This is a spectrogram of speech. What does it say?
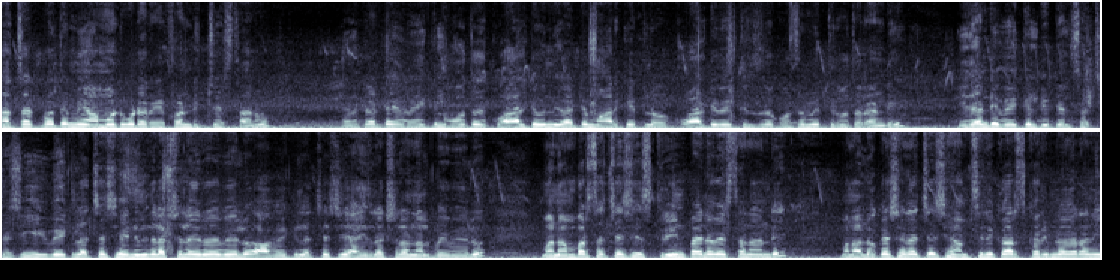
నచ్చకపోతే మీ అమౌంట్ కూడా రిఫండ్ ఇచ్చేస్తాను. ఎందుకంటే వెహికల్ పోతుంది. క్వాలిటీ ఉంది కాబట్టి మార్కెట్లో క్వాలిటీ వెహికల్స్ కోసమే తిరుగుతారండి. ఇదండి వెహికల్ డీటెయిల్స్ వచ్చేసి. ఈ వెహికల్ వచ్చేసి ఎనిమిది లక్షల ఇరవై వేలు ఆ వెహికల్ వచ్చేసి ఐదు లక్షల నలభై వేలు. మా నంబర్స్ వచ్చేసి స్క్రీన్ పైన వేస్తానండి. మన లొకేషన్ వచ్చేసి హంసిని కార్స్ కరీంనగర్ అని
